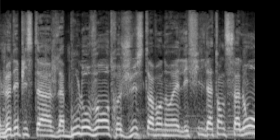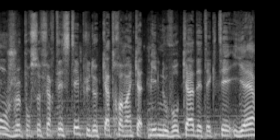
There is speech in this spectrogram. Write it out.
Le dépistage, la boule au ventre juste avant Noël. Les files d'attente s'allongent pour se faire tester. Plus de 84 000 nouveaux cas détectés hier.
